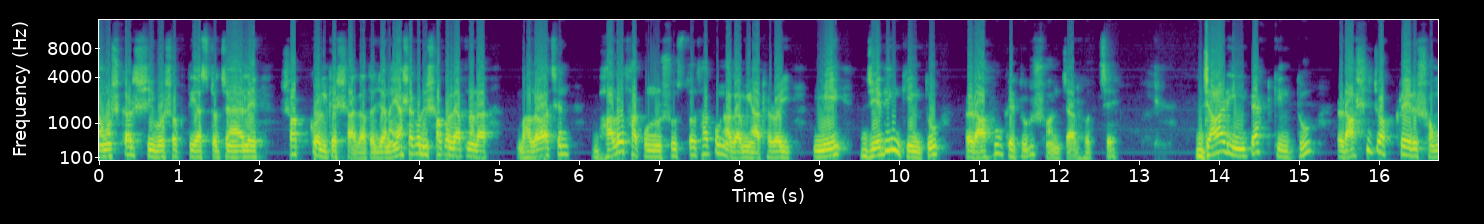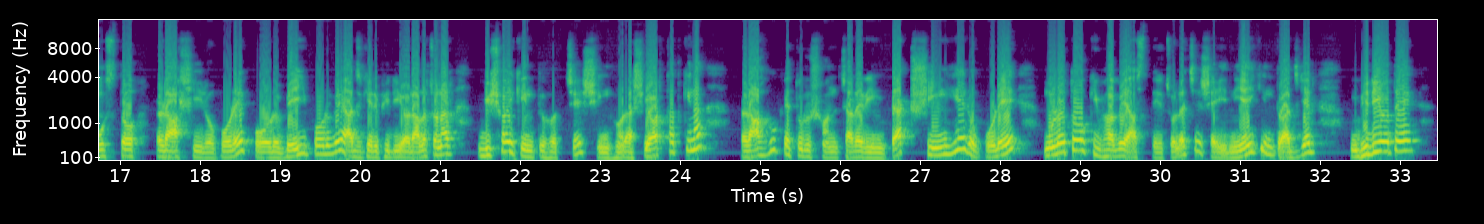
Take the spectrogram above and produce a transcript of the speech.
নমস্কার, শিব শক্তি অ্যাস্ট্রো চ্যানেলে সকলকে স্বাগত জানাই। আশা করি সকলে আপনারা ভালো আছেন, ভালো থাকুন, সুস্থ থাকুন। আগামী আঠারোই মে যেদিন কিন্তু রাহু কেতুর সঞ্চার হচ্ছে। যার ইম্প্যাক্ট কিন্তু রাশিচক্রের সমস্ত রাশির ওপরে পড়বেই পড়বে। আজকের ভিডিওর আলোচনার বিষয় কিন্তু হচ্ছে সিংহ রাশি। অর্থাৎ কিনা রাহু কেতুর সঞ্চারের ইম্প্যাক্ট সিংহের ওপরে মূলত কীভাবে আসতে চলেছে সেই নিয়েই কিন্তু আজকের ভিডিওতে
